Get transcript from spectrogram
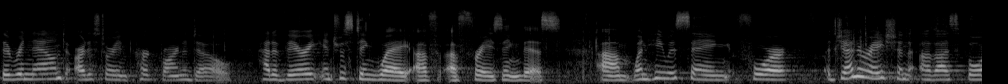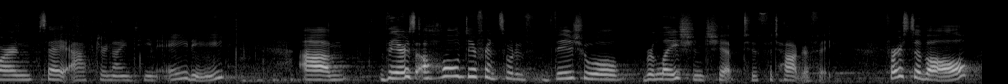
The renowned art historian Kirk Varnedoe had a very interesting way of, of phrasing this um, when he was saying, for a generation of us born, say, after 1980, um, there's a whole different sort of visual relationship to photography. First of all,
